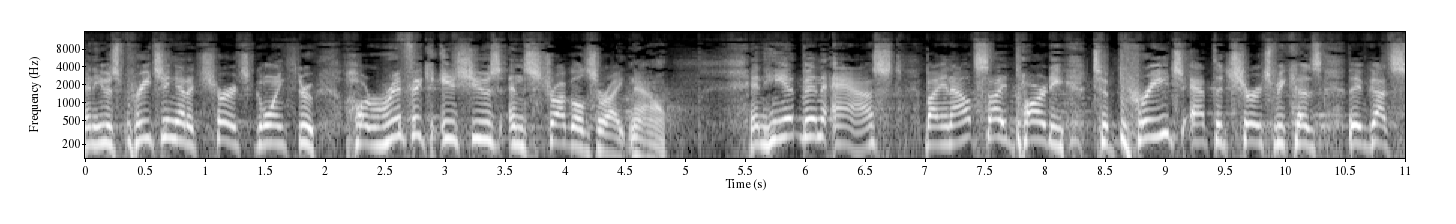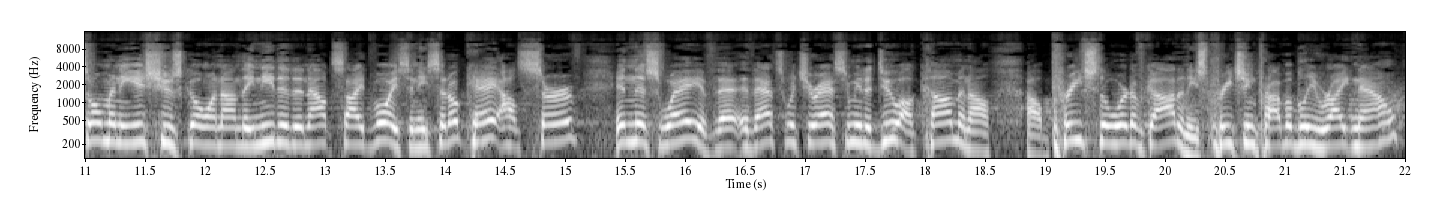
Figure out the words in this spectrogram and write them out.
and he was preaching at a church going through horrific issues and struggles right now. And he had been asked by an outside party to preach at the church because they've got so many issues going on. They needed an outside voice. And he said, okay, I'll serve in this way. If, that, if that's what you're asking me to do, I'll come and I'll, I'll preach the word of God. And he's preaching probably right now.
